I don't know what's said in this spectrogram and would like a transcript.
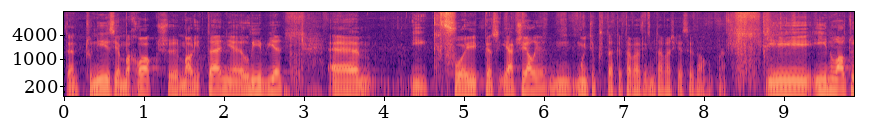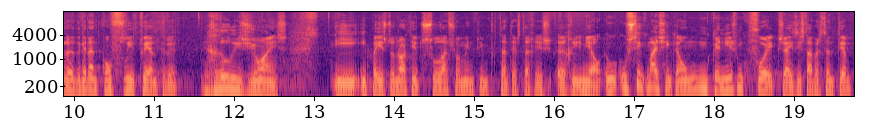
portanto, Tunísia, Marrocos, Mauritânia, Líbia e que foi, penso, e a Argélia, muito importante. Eu estava a ver, estava a esquecer de algum. E, e numa altura de grande conflito entre religiões e, e, países do Norte e do Sul, acho muito importante esta reunião. O, o 5 mais 5 é um mecanismo que foi, que já existe há bastante tempo,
